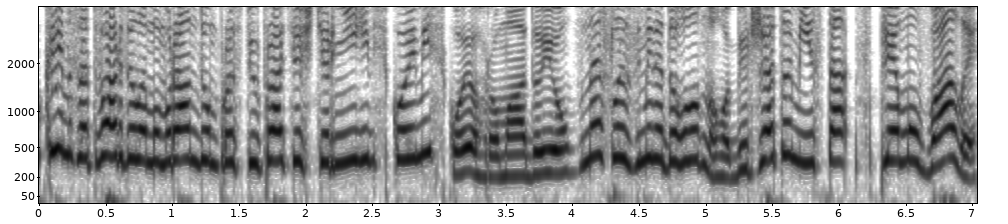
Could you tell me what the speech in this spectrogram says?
Окрім затвердили меморандум про співпрацю з Чернігівською міською громадою, внесли зміни до головного бюджету міста, спрямували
